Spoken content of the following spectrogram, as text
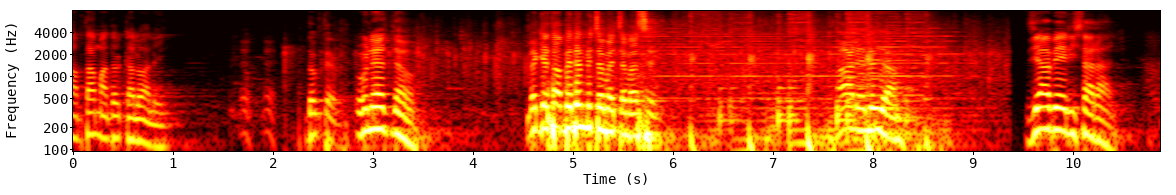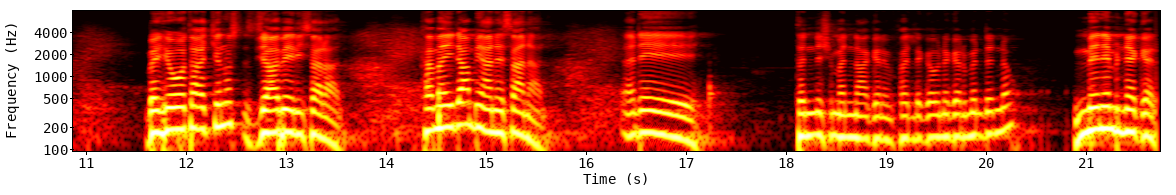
ሀብታም አደርጋለሁ አለኝ። ዶክተር እውነት ነው። ለጌታ በደንብ ጨበጨበስ። ሃሌሉያ። እግዚአብሔር ይሰራል። በህይወታችን ውስጥ እግዚአብሔር ይሰራል። ከሜዳም ያነሳናል። እኔ ትንሽ መናገር የምፈልገው ነገር ምንድን ነው? ምንም ነገር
